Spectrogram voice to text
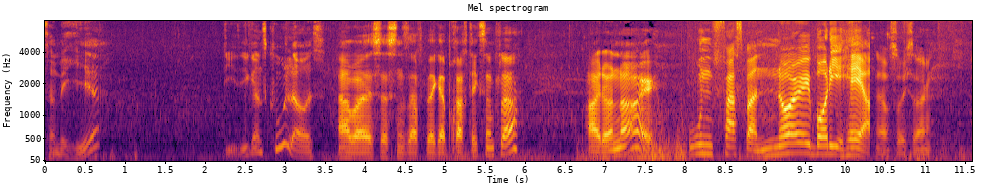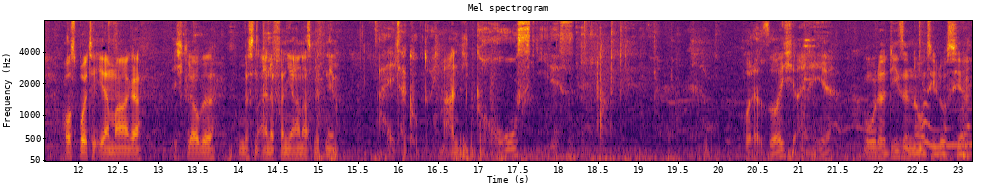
Was haben wir hier? Die sieht ganz cool aus. Aber ist das ein Saftberger Prachtexemplar? I don't know. Unfassbar. Nobody here. Ja, was soll ich sagen? Ausbeute eher mager. Ich glaube, wir müssen eine von Janas mitnehmen. Alter, guckt euch mal an, wie groß die ist. Oder solch eine hier. Oder diese Nautilus hier.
